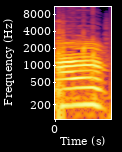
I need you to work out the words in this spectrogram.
No.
